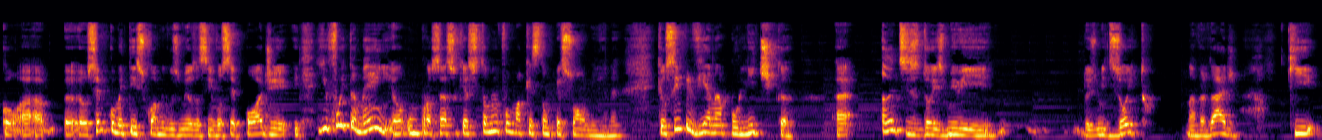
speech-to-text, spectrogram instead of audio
com uh, eu sempre comentei isso com amigos meus assim, você pode e foi também um processo que isso também foi uma questão pessoal minha, né? Que eu sempre via na política uh, antes de 2000 2018, na verdade, que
